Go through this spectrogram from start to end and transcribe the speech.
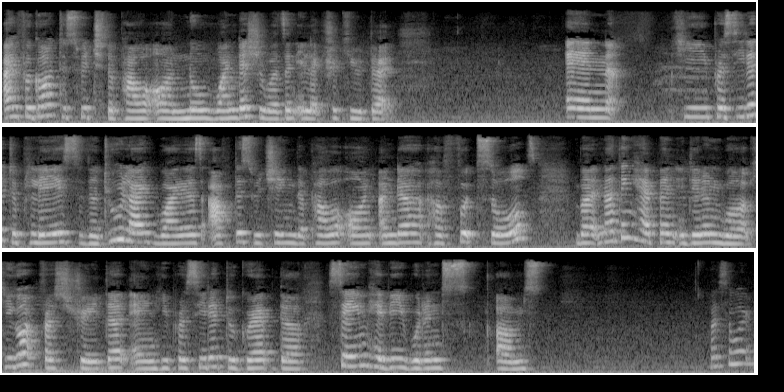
i forgot to switch the power on. No wonder she wasn't electrocuted. And he proceeded to place the two live wires after switching the power on under her foot soles but nothing happened. It didn't work. He got frustrated and he proceeded to grab the same heavy wooden um what's the word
